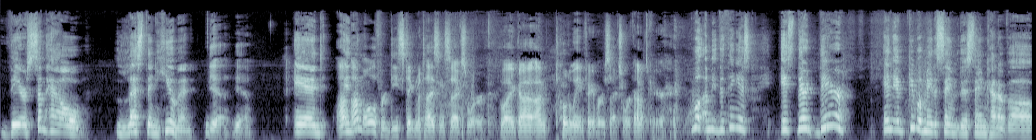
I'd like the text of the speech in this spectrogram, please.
they're somehow less than human. yeah yeah. And, I, and I'm all for destigmatizing sex work. Like I, I'm totally in favor of sex work. I don't care. Well, I mean, the thing is, is they're they're, and if people have made the same the same kind of uh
